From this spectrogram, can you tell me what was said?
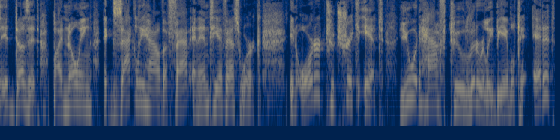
it does it by knowing exactly how the FAT and NTFS work, in order to trick it, you would have to literally be able to edit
